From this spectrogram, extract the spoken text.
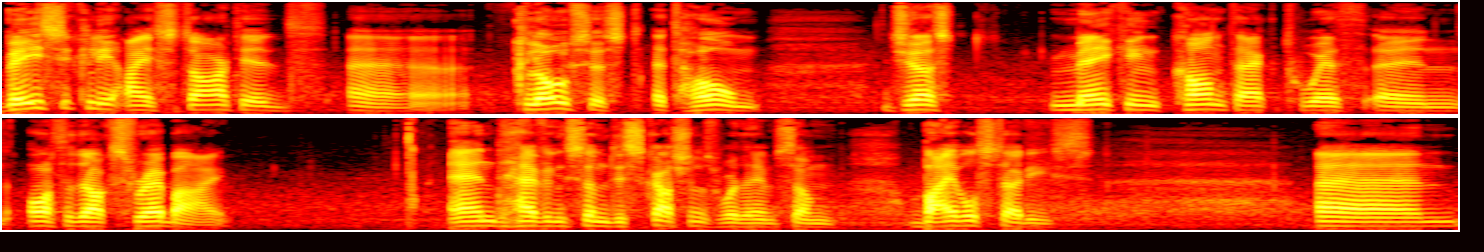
basically I started uh, closest at home, just making contact with an Orthodox rabbi and having some discussions with him, some Bible studies. And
